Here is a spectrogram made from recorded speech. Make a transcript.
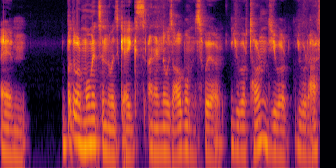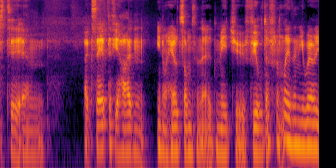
um, but there were moments in those gigs and in those albums where you were turned, you were you were asked to um, accept if you hadn't you know heard something that had made you feel differently than you were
